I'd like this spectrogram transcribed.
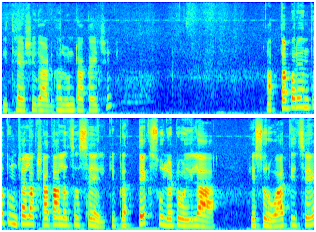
इथे अशी गाठ घालून टाकायची. आत्तापर्यंत तुमच्या लक्षात आलंच असेल की प्रत्येक सुलटोळीला हे सुरुवातीचे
